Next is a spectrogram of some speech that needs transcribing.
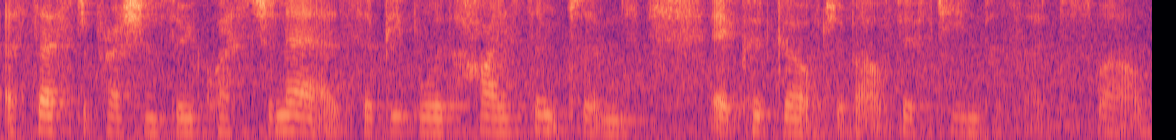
assess depression through questionnaires, so people with high symptoms, it could go up to about 15% as well.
